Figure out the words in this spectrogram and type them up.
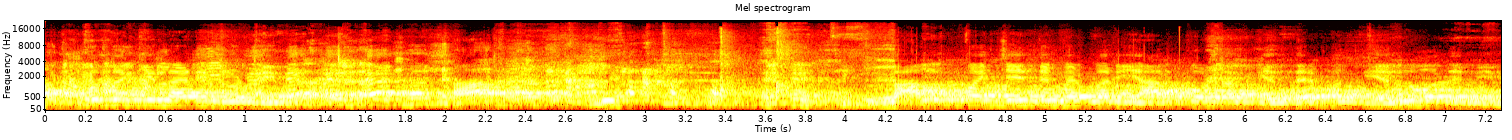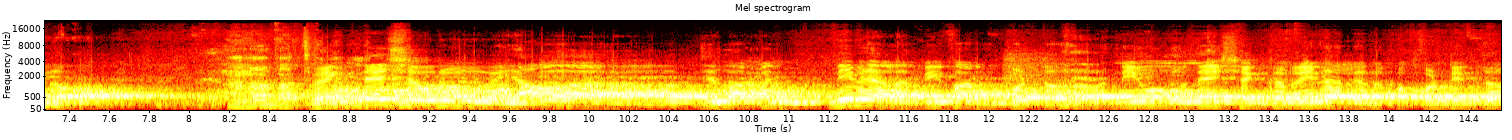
ಅದ್ಭುತ ಕಿಲಾಡಿ. ಪಂಚಾಯತಿ ಮೆಂಬರ್ ಯಾರು ಕೋಟಲ್ ಗೆದ್ದೆ ಮತ್ತೆ ಎಲ್ಲಿ ಹೋದೆ ನೀನು? ವೆಂಕಟೇಶ್ ಅವರು ಯಾವ ಜಿಲ್ಲಾ ಪಂಚ, ನೀವೇ ಅಲ್ಲ ಬಿ ಫಾರ್ಮ್ ಕೊಟ್ಟವರು. ನೀವು ಉದಯ್ ಶಂಕರ್ ಏನಪ್ಪ ಕೊಟ್ಟಿದ್ದು?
